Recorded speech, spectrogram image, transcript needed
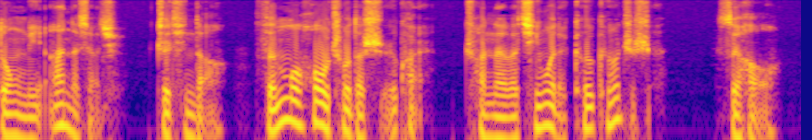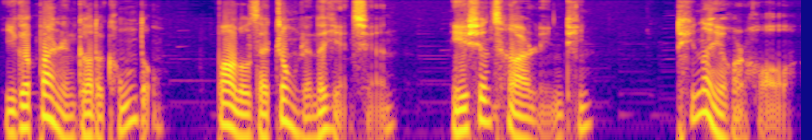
洞里按了下去，只听到坟墓后处的石块传来了轻微的咯咯之声。随后，一个半人高的空洞暴露在众人的眼前。李炫侧耳聆听。听了一会儿后，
